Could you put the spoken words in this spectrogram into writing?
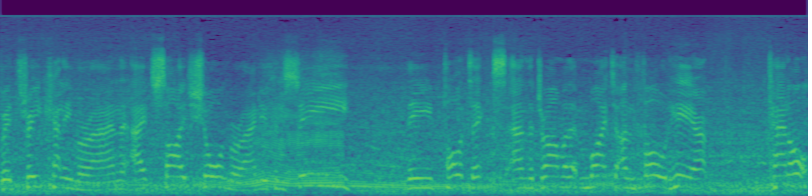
Grid three, Kelly Moran. Outside, Shawn Moran. You can see the politics and the drama that might unfold here. Penhall,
